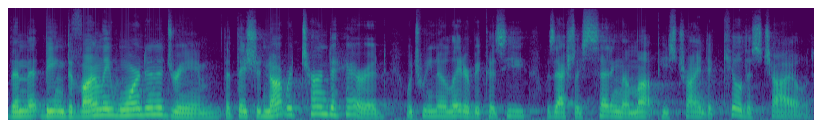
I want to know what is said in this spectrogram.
Then, that being divinely warned in a dream that they should not return to Herod, which we know later because he was actually setting them up, he's trying to kill this child,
